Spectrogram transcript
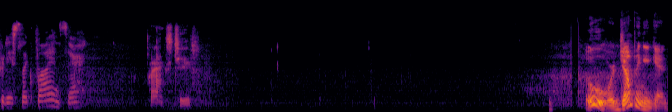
Pretty slick flying, sir. Thanks, Chief. Ooh, we're jumping again.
